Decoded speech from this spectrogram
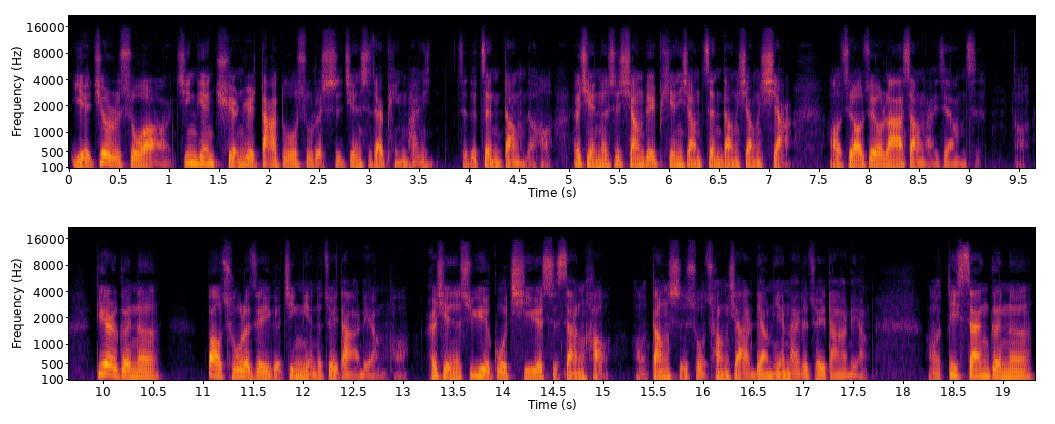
也就是说啊，今天全日大多数的时间是在平盘这个震荡的哈，而且呢是相对偏向震荡向下，哦，直到最后拉上来这样子。啊，第二个呢，爆出了这个今年的最大量哈，而且呢是越过七月十三号哦，当时所创下两年来的最大量。哦，第三个呢，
